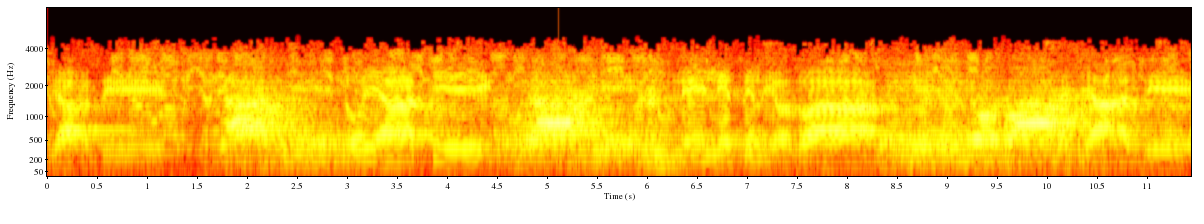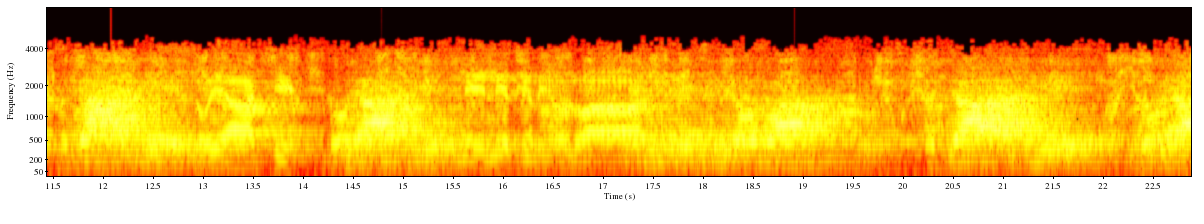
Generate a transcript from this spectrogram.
ကြာအသေးကြာအသေးလိုရာဖြစ်လိုရာဖြစ်လေလစ်သင့်လျော်စွာလေလစ်သင့်လျော်စွာကြာအ သေးကြာအသေးလိုရာဖြစ်လိုရာဖြစ်လေလစ်သင့်လျော်စွာလေလစ်သင့်လျော်စွာကြာအသေးလိုရာ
